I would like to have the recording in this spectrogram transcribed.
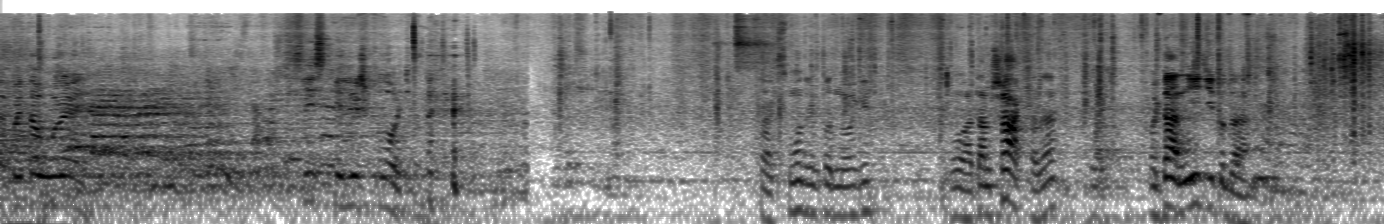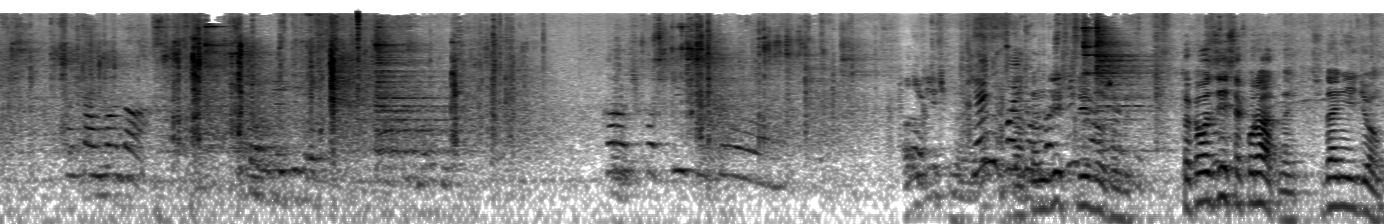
Какой-то уровень. Сиськи лишь плоть. Так, смотрим под ноги. О, а там шахта, да? Богдан, не иди туда. Там вода. Короче, пошли сюда. Надо. Я не Да, пойду. там пошли лифт должен быть. Только вот здесь аккуратно, сюда не идем.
